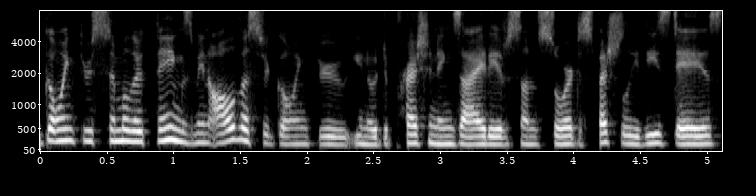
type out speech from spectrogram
going through similar things. I mean, all of us are going through, you know, depression, anxiety of some sort, especially these days.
